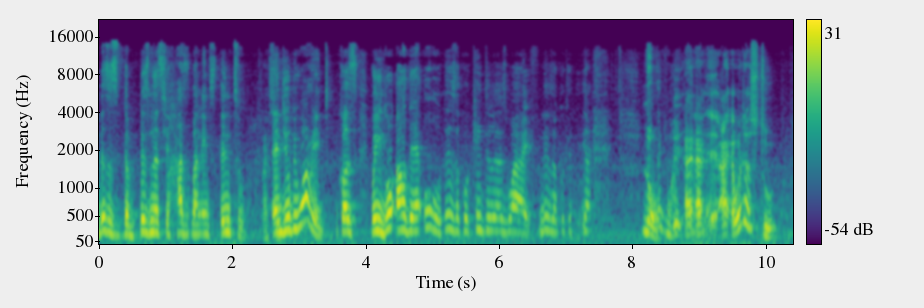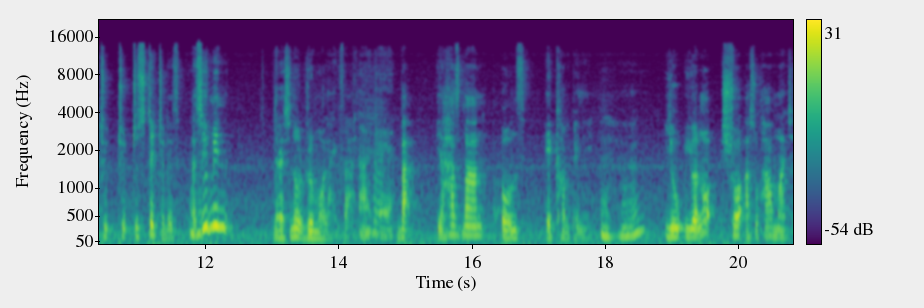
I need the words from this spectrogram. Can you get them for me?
this is the business your husband is into. And you'll be worried because when you go out there, oh, this is a cocaine dealer's wife. This is a cocaine. Yeah. No, I, I, I, I want us to, to, to, to stick to this. Mm-hmm. Assuming there is no rumor like that, Okay. but your husband owns a company, Mm-hmm. you, you're not sure as to how much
